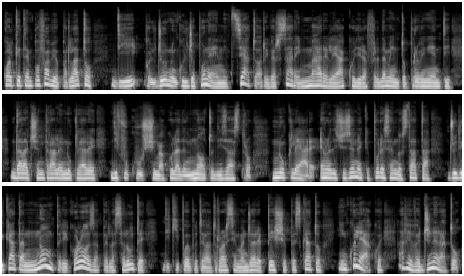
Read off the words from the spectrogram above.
Qualche tempo fa vi ho parlato di quel giorno in cui il Giappone ha iniziato a riversare in mare le acque di raffreddamento provenienti dalla centrale nucleare di Fukushima, quella del noto disastro nucleare. È una decisione che pur essendo stata giudicata non pericolosa per la salute di chi poi poteva trovarsi a mangiare pesce pescato in quelle acque, aveva generato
